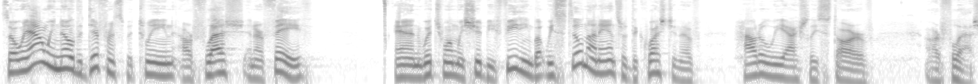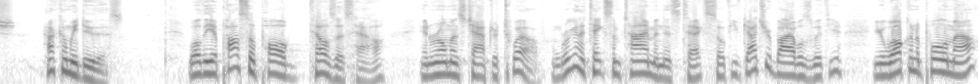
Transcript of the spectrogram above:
So now we know the difference between our flesh and our faith and which one we should be feeding, but we still not answered the question of how do we actually starve our flesh? How can we do this? Well, the Apostle Paul tells us how in Romans chapter 12. And we're going to take some time in this text. So if you've got your Bibles with you, you're welcome to pull them out.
